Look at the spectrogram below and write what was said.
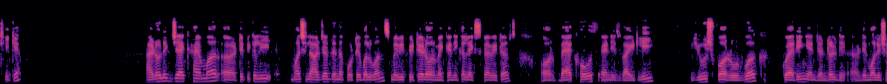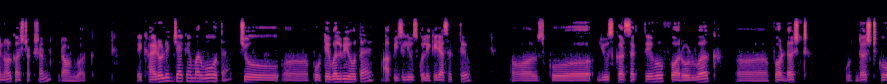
ठीक है hydraulic jackhammer typically much larger than the portable ones may be fitted और मैकेनिकल एक्सकेवेटर्स और backhoes and is widely used for road work quarrying and general demolition और कंस्ट्रक्शन ग्राउंड वर्क एक हाइड्रोलिक जैक हैमर वो होता है, जो पोर्टेबल भी होता है, आप इजीली उसको लेके जा सकते हो और उसको यूज़ कर सकते हो for road work for dust dust को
